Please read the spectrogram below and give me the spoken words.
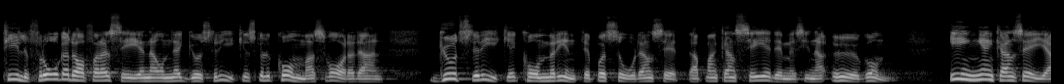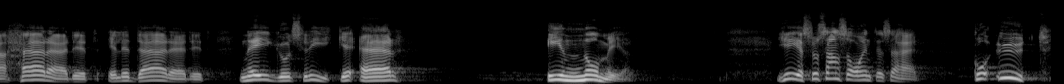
Tillfrågad av fariseerna om när Guds rike skulle komma svarade han Guds rike kommer inte på ett sådant sätt att man kan se det med sina ögon. Ingen kan säga här är det eller där är det. Nej, Guds rike är inom er. Jesus han sa inte så här, gå ut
